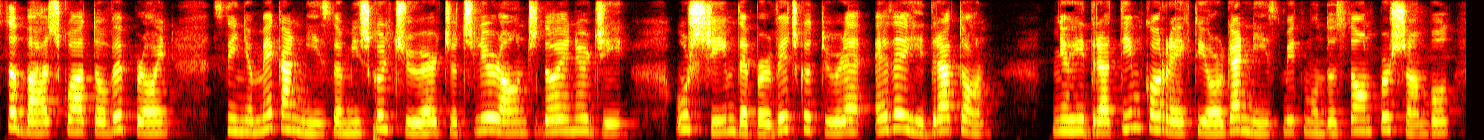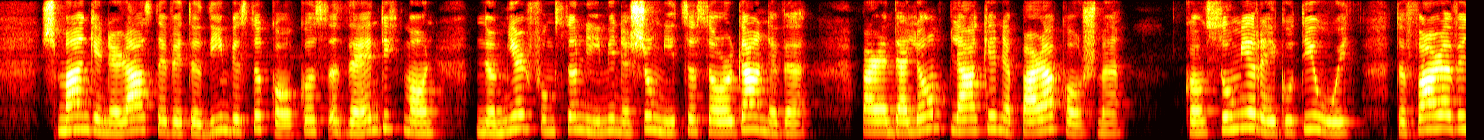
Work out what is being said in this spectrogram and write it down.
Së bashku ato veprojnë si një mekanizëm i shkëlqyer që çliron çdo energji, ushqim dhe përveç këtyre edhe hidraton. Një hidratim korrekt i organizmit mundëson për shembull shmangien e rasteve të dhimbjes të kokës dhe ndihmon në mirëfunksionimin e shumicës së organeve. Parandalon plakjen e parakohshme. Konsumi i rregullt i ujit të farave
